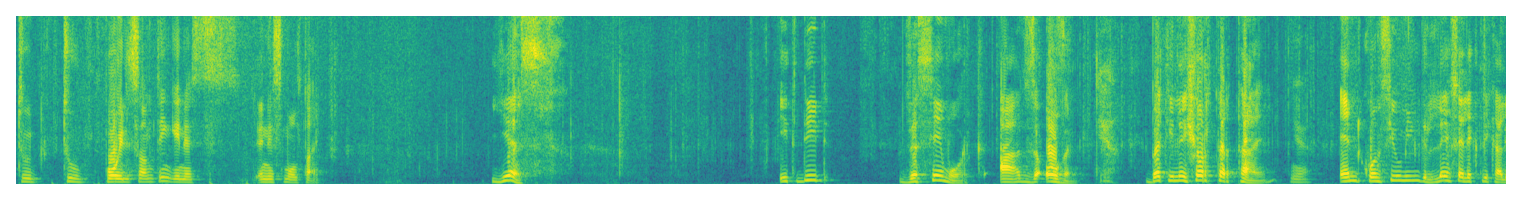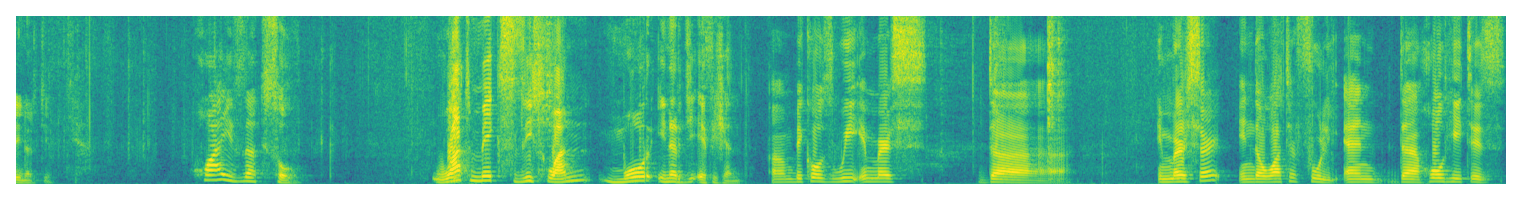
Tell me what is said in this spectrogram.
to to boil something in a in a small time. Yes. It did the same work as the oven, Yeah. but in a shorter time Yeah. and consuming less electrical energy. Yeah. Why is that so? What makes this one more energy efficient? Um, because we immerse the immerser in the water fully, and the whole heat is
